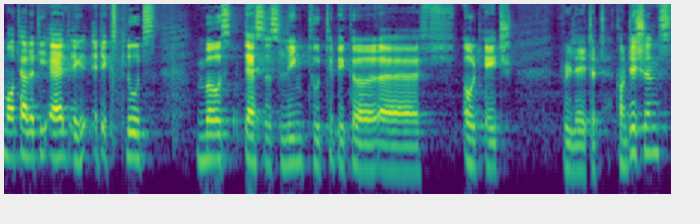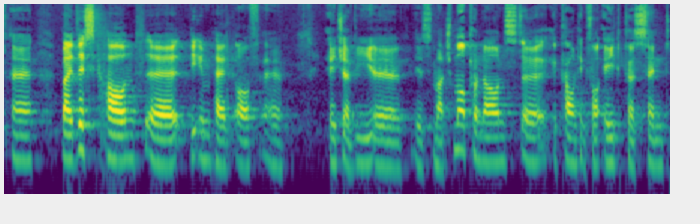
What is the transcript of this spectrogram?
mortality, and it, excludes most deaths linked to typical uh, old age related conditions. Uh, by this count, uh, the impact of HIV uh, uh, is much more pronounced, accounting for 8%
